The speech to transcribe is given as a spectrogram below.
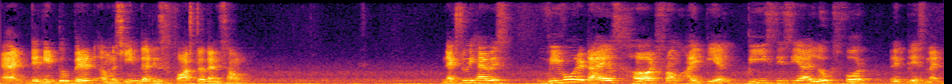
and they need to build a machine that is faster than sound next we have is Vivo retires Hurt from IPL BCCI looks for replacement.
